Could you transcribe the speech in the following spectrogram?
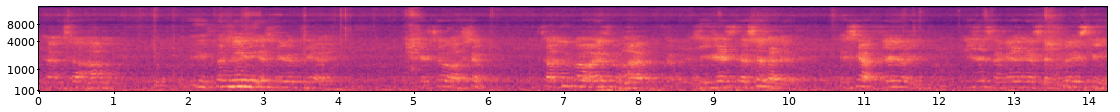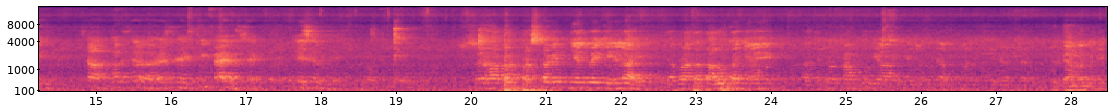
त्यांचा हा एकंदरीत हे। सगळं जे आहे त्याचं वाचक चालू प्रवाहात जिल्ह्यात कसं झालं त्याची आकडेवारी ही जर सगळ्यांना सरप्राईज केली तर काय हे। समजेल सर हा आपण प्रस्तावित नियन्वय केलेला आहे त्यामुळे आता तालुका न्याय त्याच्यावर काम करूया याच्यामध्ये आपण त्यामध्ये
